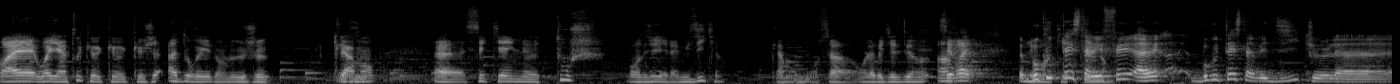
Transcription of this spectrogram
Ouais, ouais, il y a un truc que, que- que j'ai adoré dans le jeu, clairement. Euh, c'est qu'il y a une touche. Bon, déjà, il y a la musique, hein, clairement. ça, on l'avait déjà dit. C'est vrai. Beaucoup de tests avaient fait, beaucoup de tests avaient dit que la,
